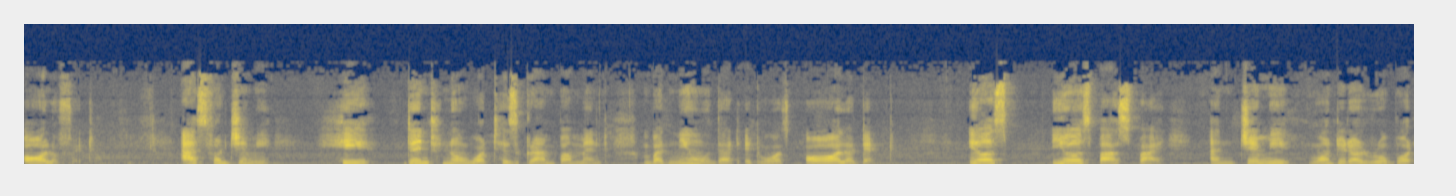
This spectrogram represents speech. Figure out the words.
all of it. As for Jimmy, he didn't know what his grandpa meant, but knew that it was all a dent. Years, years passed by, and Jimmy wanted a robot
